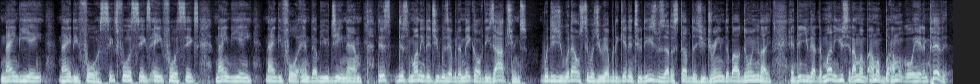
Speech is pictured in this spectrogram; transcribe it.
9894. 646 846 9894 MWG. Now, this this money that you was able to make off these options, what did you what else was you able to get into? These was other stuff that you dreamed about doing. You like, and then you got the money. You said, I'm gonna I'm gonna I'm gonna go ahead and pivot.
